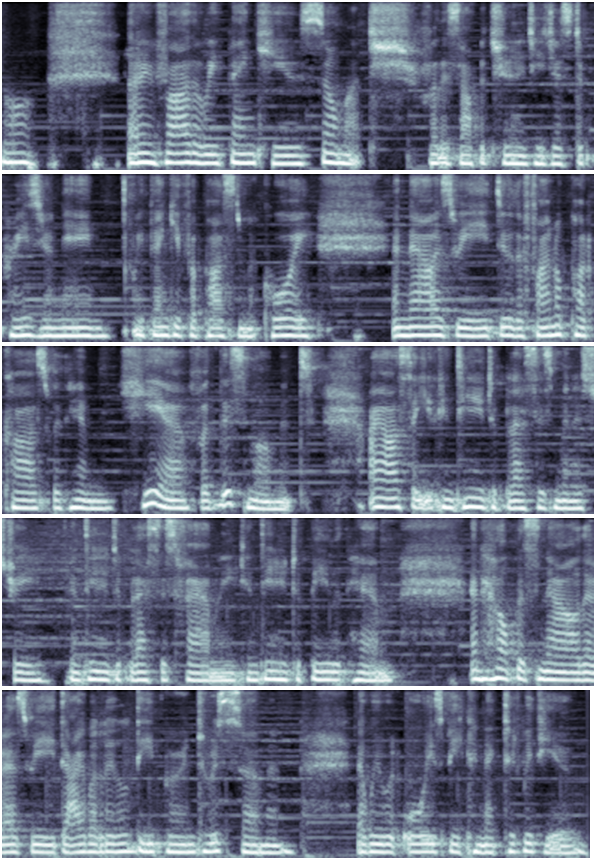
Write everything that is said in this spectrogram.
Sure. Loving Father, we thank you so much for this opportunity just to praise your name. We thank you for Pastor McCoy. And now, as we do the final podcast with him here for this moment, I ask that you continue to bless his ministry, continue to bless his family, continue to be with him, and help us now that as we dive a little deeper into his sermon, that we would always be connected with you,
